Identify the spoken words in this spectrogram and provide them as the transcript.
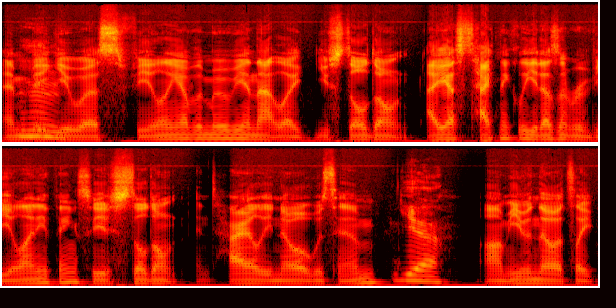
ambiguous feeling of the movie, and that like you still don't. I guess technically he doesn't reveal anything, so you still don't entirely know it was him yeah. um, even though it's like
